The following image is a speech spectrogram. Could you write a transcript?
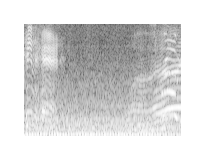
Pinhead! What? Screw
